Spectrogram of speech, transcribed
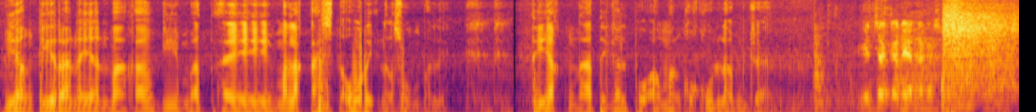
Yang tira na yan mga kagimat ay malakas na uri ng sumbalik. Tiyak na tigal po ang mangkukulam dyan. Kitsa ka diyan nakasulod.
